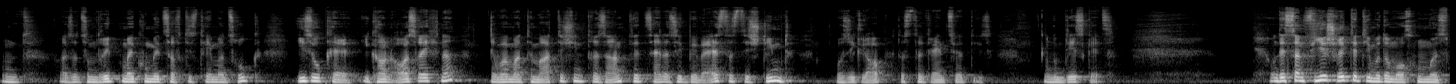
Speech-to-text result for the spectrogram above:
Und also zum dritten Mal komme ich jetzt auf das Thema zurück, ist okay. Ich kann ausrechnen, aber mathematisch interessant wird sein, dass ich beweise, dass das stimmt, was ich glaube, dass der Grenzwert ist. Und um das geht's. Und es sind vier Schritte, die man da machen muss.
